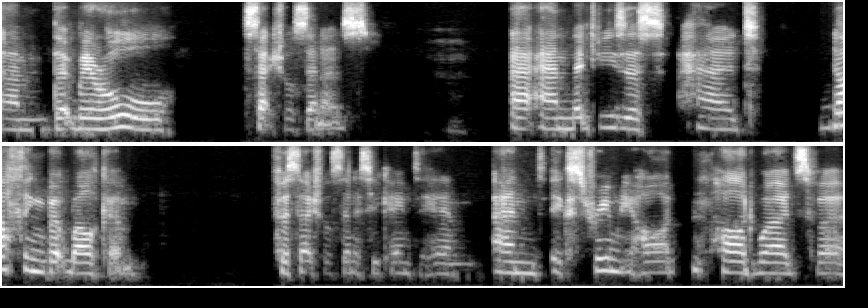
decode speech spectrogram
um, that we're all sexual sinners. Uh, and that Jesus had nothing but welcome for sexual sinners who came to him and extremely hard hard words for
